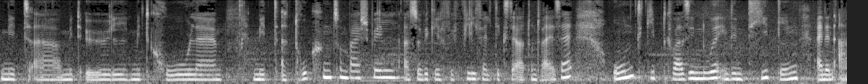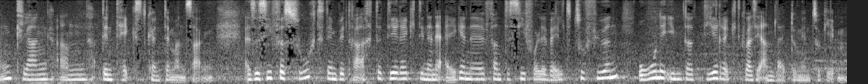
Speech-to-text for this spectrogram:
mit, äh, mit Öl, mit Kohle, mit äh, Drucken zum Beispiel also wirklich auf vielfältigste Art und Weise und gibt quasi nur in den Titeln einen Anklang an den Text, könnte man sagen. Also sie versucht, den Betrachter direkt in eine eigene fantasievolle Welt zu führen, ohne ihm da direkt quasi Anleitungen zu geben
